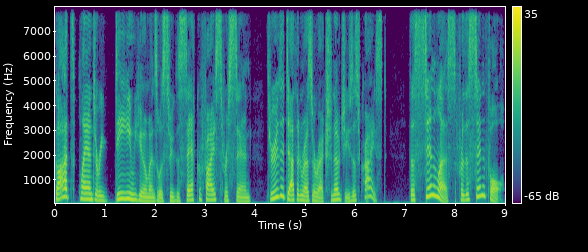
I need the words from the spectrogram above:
God's plan to redeem humans was through the sacrifice for sin through the death and resurrection of Jesus Christ. The sinless for the sinful.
